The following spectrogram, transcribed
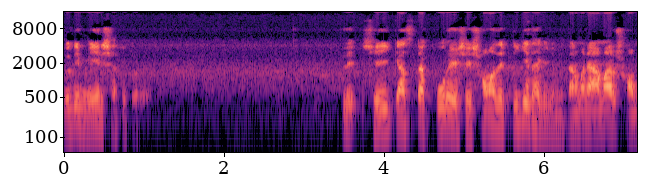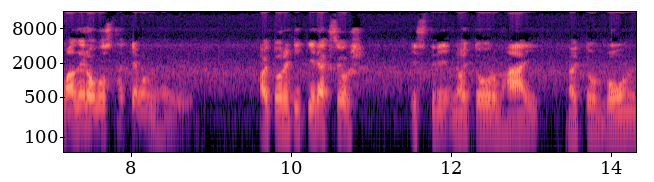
যদি মেয়ের সাথে করে। সেই কাজটা করে সে সমাজে টিকে থাকে কেন তার মানে আমার সমাজের অবস্থা কেমন ভঙ্গুর? হয়তো ওরে টিকিয়ে রাখছে ওর স্ত্রী, নয়তো ওর ভাই, নয়তো বোন,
